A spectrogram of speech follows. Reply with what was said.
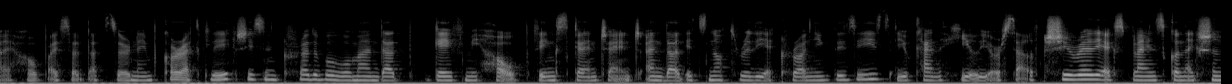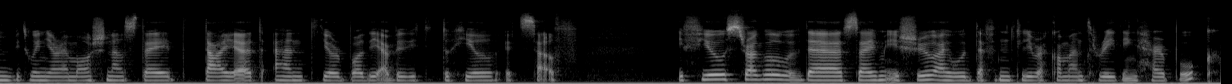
I hope i said that surname correctly. She's an incredible woman that gave me hope. Things can change and that it's not really a chronic disease. You can heal yourself. She really explains connection between your emotional state diet and your body ability to heal itself. If you struggle with the same issue i would definitely recommend reading her book.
